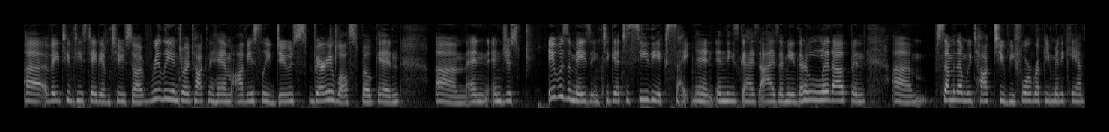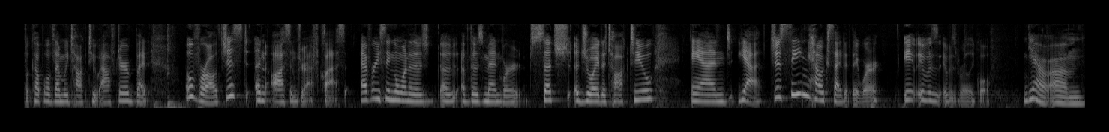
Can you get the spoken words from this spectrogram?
uh, of AT&T Stadium too. So I really enjoyed talking to him. Obviously, Deuce, very well spoken, um, and and just it was amazing to get to see the excitement in these guys' eyes. I mean, they're lit up, and um, some of them we talked to before rookie minicamp, a couple of them we talked to after, but overall, just an awesome draft class. Every single one of those uh, of those men were such a joy to talk to, and yeah, just seeing how excited they were, it, it was it was really cool. Yeah, um,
